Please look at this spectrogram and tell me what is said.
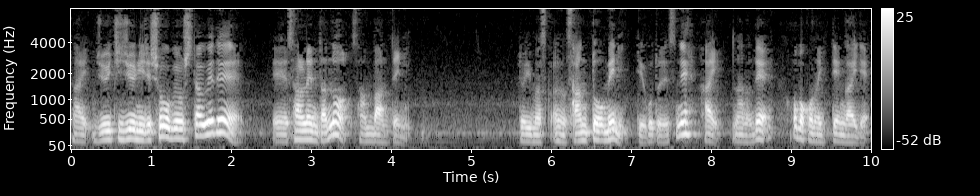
はい、11、12で勝負をした上で、えー、3連単の3番手に、と言いますか、3投目にっていうことですね。はい。なので、ほぼこの1点外で、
